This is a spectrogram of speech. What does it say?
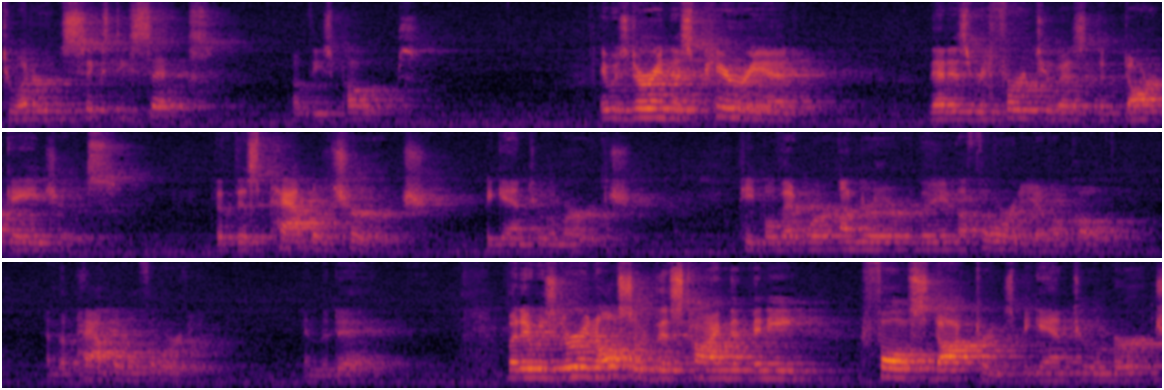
266 of these popes. It was during this period that is referred to as the Dark Ages that this papal church began to emerge people that were under the authority of a pope and the papal authority in the day. But it was during also this time that many false doctrines began to emerge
